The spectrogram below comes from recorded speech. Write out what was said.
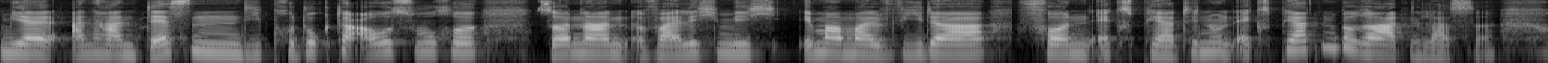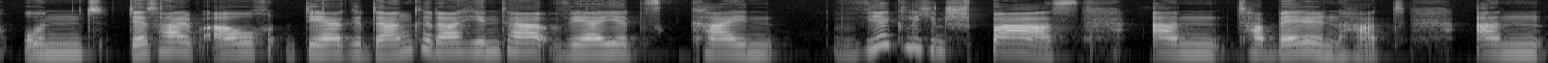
mir anhand dessen die Produkte aussuche, sondern weil ich mich immer mal wieder von Expertinnen und Experten beraten lasse. Und deshalb auch der Gedanke dahinter, wer jetzt kein wirklichen Spaß an Tabellen hat, an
